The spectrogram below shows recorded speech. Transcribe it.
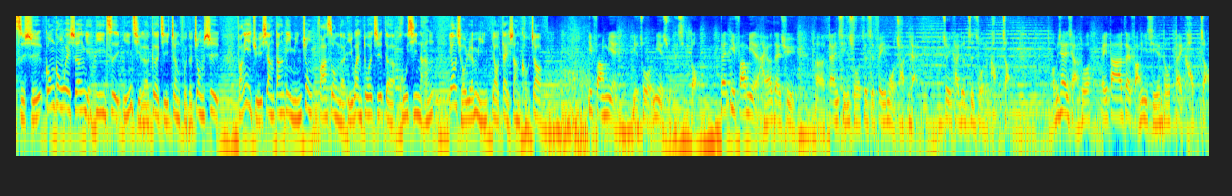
此时，公共卫生也第一次引起了各级政府的重视。防疫局向当地民众发送了一万多支的呼吸囊，要求人民要戴上口罩。一方面也做灭鼠的行动，但一方面还要再去呃担心说这是飞沫传染，所以他就制作了口罩。我们现在想说，诶，大家在防疫期间都戴口罩。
